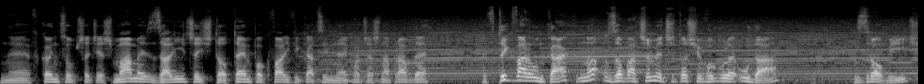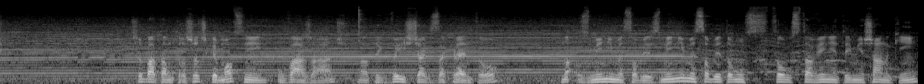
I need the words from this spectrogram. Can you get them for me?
Yy, w końcu przecież mamy zaliczyć to tempo kwalifikacyjne, chociaż naprawdę w tych warunkach, no zobaczymy, czy to się w ogóle uda zrobić. Trzeba tam troszeczkę mocniej uważać na tych wyjściach z zakrętu. No, zmienimy sobie, zmienimy sobie to, to ustawienie tej mieszanki,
